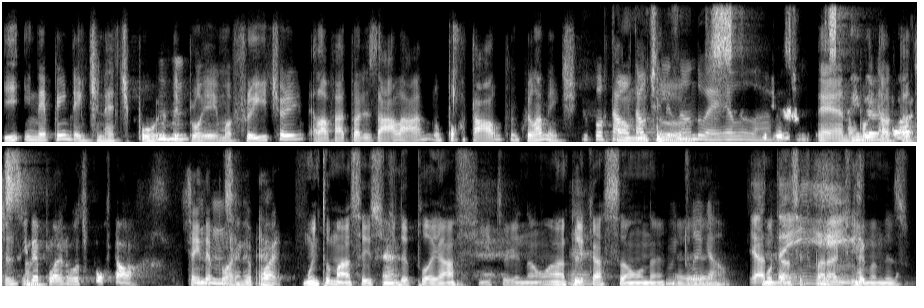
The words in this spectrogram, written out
E independente, né? Tipo, uhum. eu deployei uma feature, ela vai atualizar lá no portal tranquilamente. No portal que tá muito... utilizando ela lá. É, no sem portal deploy, que tá utilizando. Sem deploy no outro portal. Sem uhum. deploy. Sem deploy. É. Muito massa isso é. de deployar a feature e não a é. aplicação, é. né? Muito legal. Mudança de paradigma mesmo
